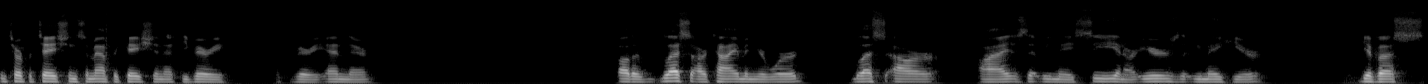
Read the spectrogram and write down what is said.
interpretation, some application at the very, at the very end there. Father, bless our time in your word. Bless our eyes that we may see and our ears that we may hear. Give us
